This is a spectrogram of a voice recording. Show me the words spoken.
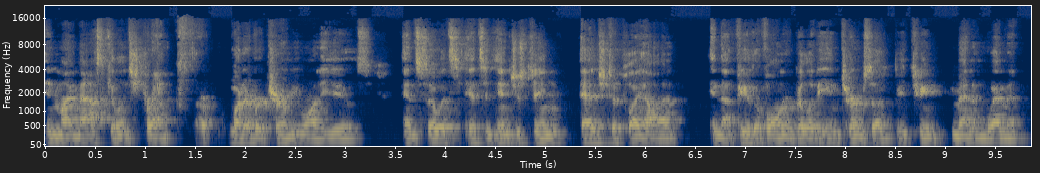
in my masculine strength or whatever term you want to use. And so it's it's an interesting edge to play on in that field of vulnerability in terms of between men and women.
